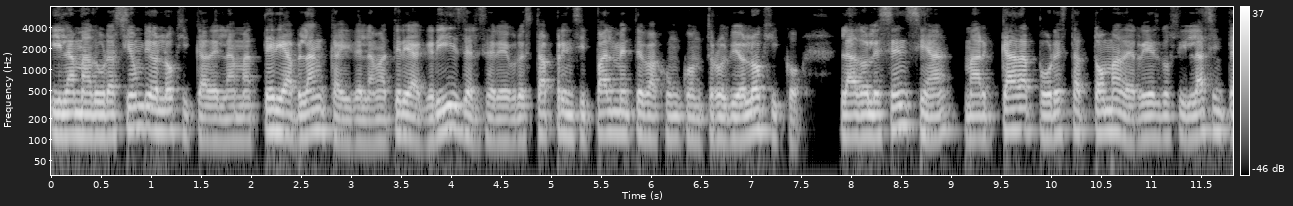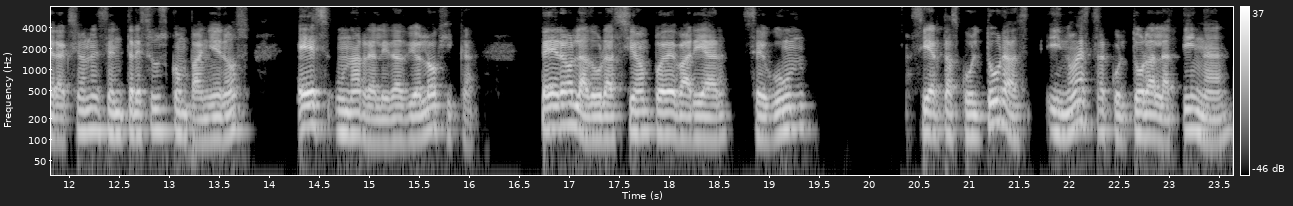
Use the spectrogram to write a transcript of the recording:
y la maduración biológica de la materia blanca y de la materia gris del cerebro está principalmente bajo un control biológico. La adolescencia, marcada por esta toma de riesgos y las interacciones entre sus compañeros, es una realidad biológica, pero la duración puede variar según ciertas culturas y nuestra cultura latina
